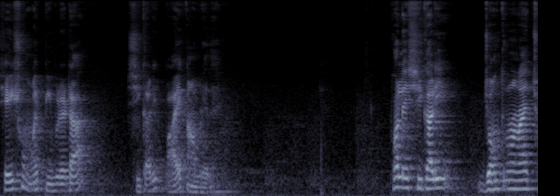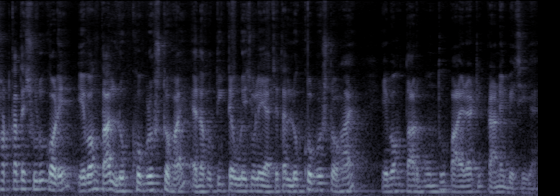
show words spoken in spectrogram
সেই সময় পিঁপড়েটা শিকারির পায়ে কামড়ে দেয়। ফলে শিকারী যন্ত্রণায় ছটকাতে শুরু করে এবং তার লক্ষ্যভ্রষ্ট হয়। এ দেখো, তীরটা উড়ে চলে যাচ্ছে, তার লক্ষ্যভ্রষ্ট হয় এবং তার বন্ধু পায়রাটি প্রাণে বেঁচে যায়।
